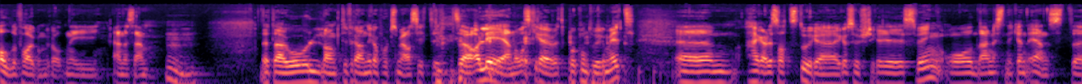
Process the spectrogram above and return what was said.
alle fagområdene i NSM. Mm. Dette er jo langt ifra en rapport som jeg har sittet alene og skrevet på kontoret mitt. Her er det satt store ressurser i sving, og det er nesten ikke en eneste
